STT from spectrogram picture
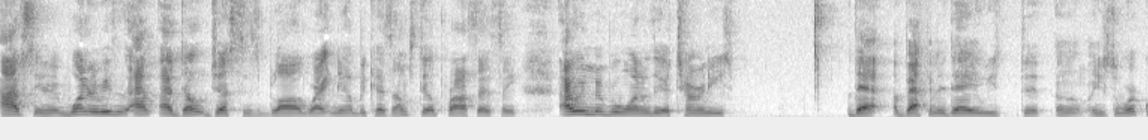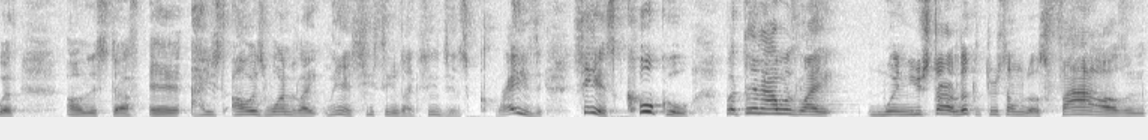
I've seen. One of the reasons I, I don't justice blog right now because I'm still processing. I remember one of the attorneys that back in the day we that um, I used to work with on this stuff, and I used to always wonder, like, man, she seems like she's just crazy. She is cuckoo. But then I was like, when you start looking through some of those files and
